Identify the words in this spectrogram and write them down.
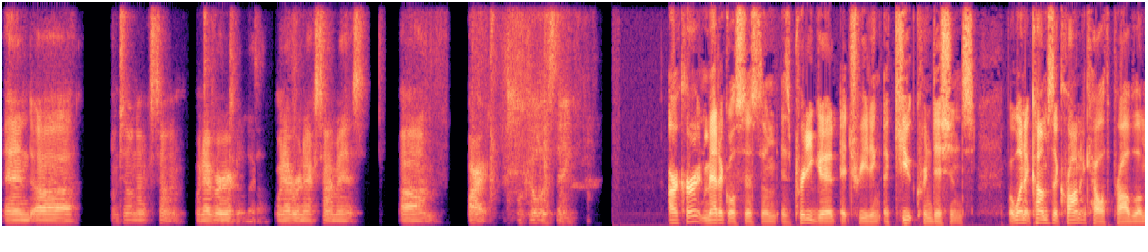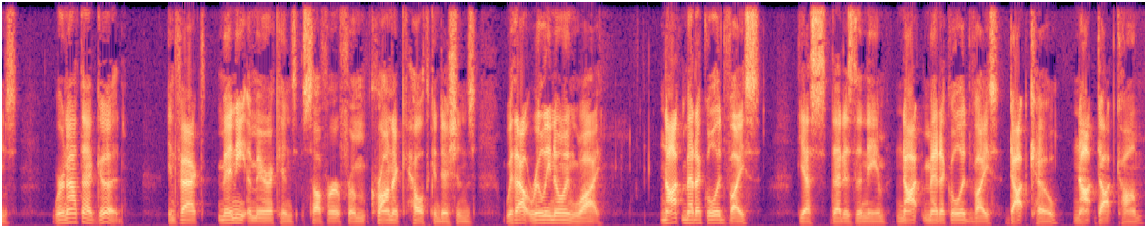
and uh until next time whenever Until next time. whenever next time is um all right we'll kill this thing our current medical system is pretty good at treating acute conditions but when it comes to chronic health problems we're not that good in fact many americans suffer from chronic health conditions without really knowing why not medical advice Yes, that is the name. Notmedicaladvice.co, not .com.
